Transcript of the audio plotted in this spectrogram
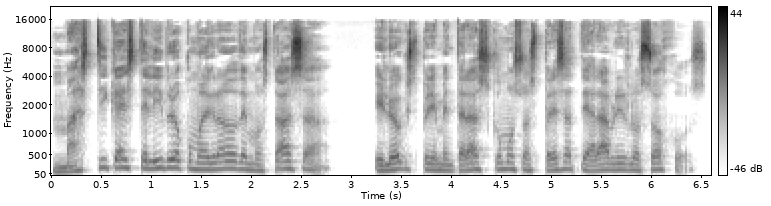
Mastica este libro como el grano de mostaza, y luego experimentarás cómo su aspereza te hará abrir los ojos,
